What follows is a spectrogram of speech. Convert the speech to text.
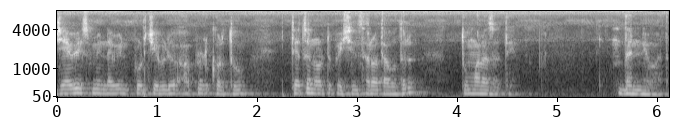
ज्यावेळेस मी नवीन पुढचे व्हिडिओ अपलोड करतो त्याचं नोटिफिकेशन सर्वात अगोदर तुम्हाला जाते. धन्यवाद.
